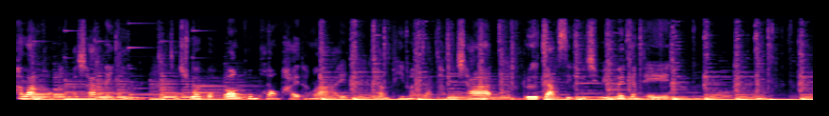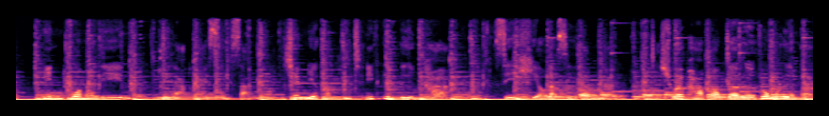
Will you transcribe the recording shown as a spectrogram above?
พลังของธรรมชาติในหิน จะช่วยปกป้องคุ้มครองภัยทั้งหลาย ทั้งที่มาจากธรรมชาติ หรือจากสิ่งมีชีวิตด้วยกันเอง หินทัวร์มาลีน มีหลากหลายสีสัน เช่นเดียวกับหินชนิดอื่นๆค่ะ สีเขียวและสีดำนั้น จะช่วยพาความเจริญรุ่งเรืองมา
